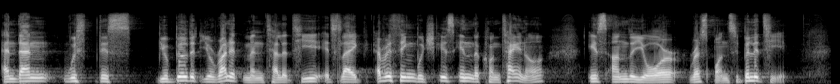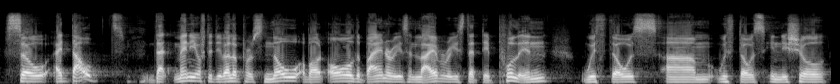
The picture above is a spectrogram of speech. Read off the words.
And then with this you build it, you run it mentality, it's like everything which is in the container is under your responsibility. So I doubt that many of the developers know about all the binaries and libraries that they pull in with those, um, with those initial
